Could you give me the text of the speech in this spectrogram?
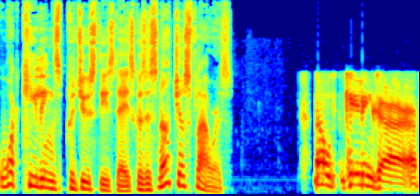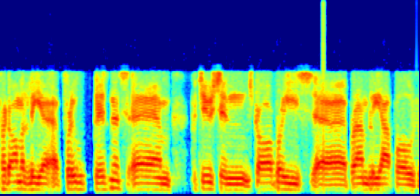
what Keeling's produce these days, because it's not just flowers. No, Keelings are, are predominantly a, a fruit business, um, producing strawberries, uh, Bramley apples,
